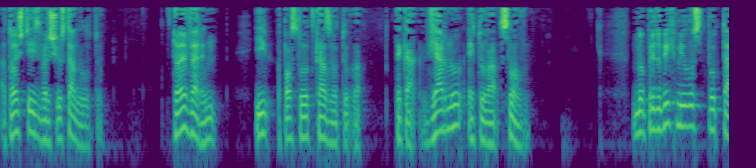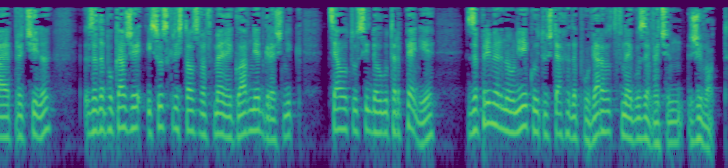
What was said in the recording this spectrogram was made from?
а Той ще извърши останалото. Той е верен и апостолът казва това. Така, вярно е това слово. Но придобих милост по тая причина, за да покаже Исус Христос в мене, главният грешник, цялото си дълготърпение, за пример на уния, които щяха да повярват в Него за вечен живот.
